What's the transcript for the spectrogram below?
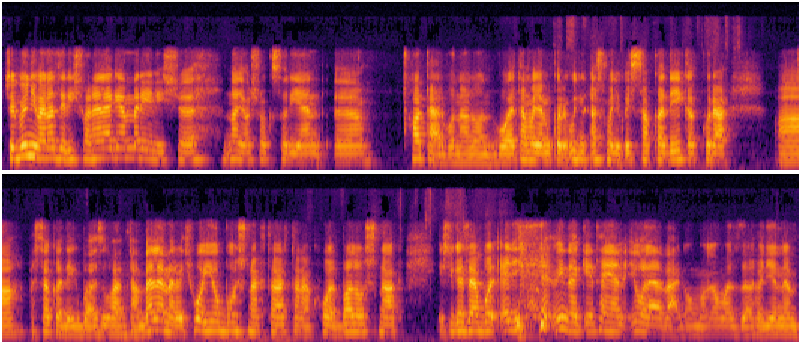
És ebből nyilván azért is van elegem, mert én is nagyon sokszor ilyen határvonalon voltam, hogy amikor úgy azt mondjuk, hogy szakadék, akkor a, a, a szakadékba zuhantam bele, mert hogy hol jobbosnak tartanak, hol balosnak, és igazából egy, minden két helyen jól elvágom magam azzal, hogy én nem,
